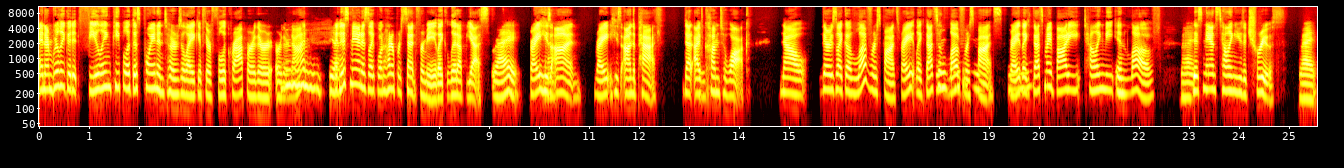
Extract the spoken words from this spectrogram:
And I'm really good at feeling people at this point in terms of like if they're full of crap or they're or they're not. yeah. And this man is like 100% for me, like lit up yes. Right. Right? He's yeah. on, right? He's on the path that I've mm-hmm. come to walk. Now, there's like a love response, right? Like that's a love mm-hmm. response, right? Like mm-hmm. that's my body telling me in love. Right. This man's telling you the truth. Right.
